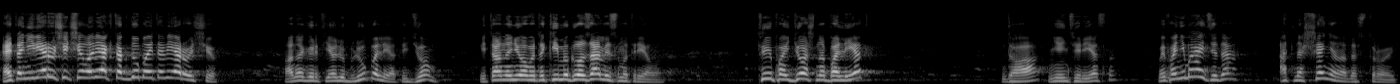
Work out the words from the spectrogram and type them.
Это неверующий человек, так думает о верующих. Она говорит, я люблю балет, идем. И та на него вот такими глазами смотрела. Ты пойдешь на балет? Да, мне интересно. Вы понимаете, да? Отношения надо строить,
